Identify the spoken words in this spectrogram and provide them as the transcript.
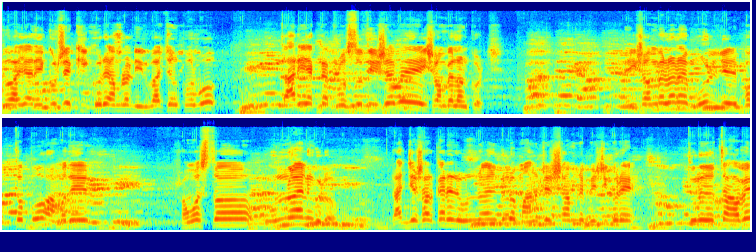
দু হাজার একুশে কী করে আমরা নির্বাচন করব, তারই একটা প্রস্তুতি হিসেবে এই সম্মেলন করছি। এই সম্মেলনের মূল যে বক্তব্য, আমাদের সমস্ত উন্নয়নগুলো রাজ্য সরকারের উন্নয়নগুলো মানুষের সামনে বেশি করে তুলে ধরতে হবে।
